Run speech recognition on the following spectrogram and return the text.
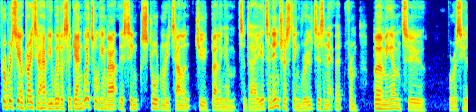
Fabrizio, great to have you with us again. We're talking about this extraordinary talent, Jude Bellingham, today. It's an interesting route, isn't it? That from Birmingham to Borussia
